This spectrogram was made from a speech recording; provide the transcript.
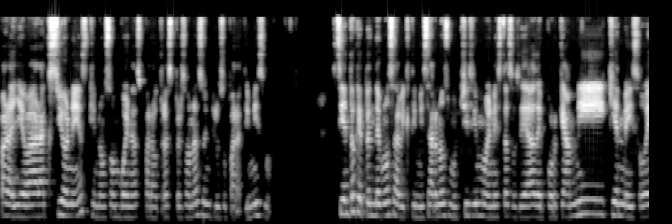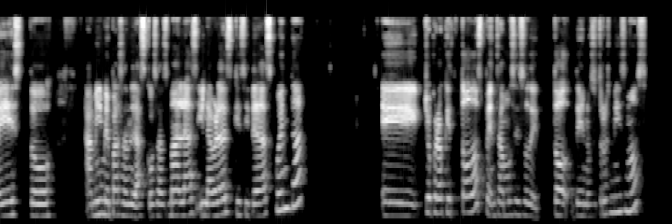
para llevar acciones que no son buenas para otras personas o incluso para ti mismo siento que tendemos a victimizarnos muchísimo en esta sociedad de porque a mí, quién me hizo esto, a mí me pasan las cosas malas y la verdad es que si te das cuenta, eh, yo creo que todos pensamos eso de, de nosotros mismos,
